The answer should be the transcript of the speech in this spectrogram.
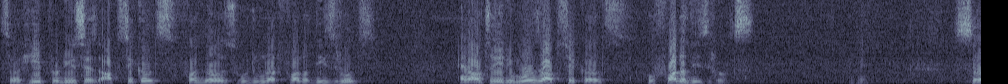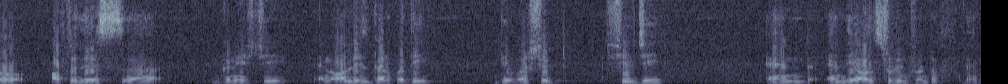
So he produces obstacles for those who do not follow these rules and also he removes obstacles who follow these rules. Okay. So after this uh, Ganeshji and all his Ganapati, they worshipped Shivji and, and they all stood in front of them.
